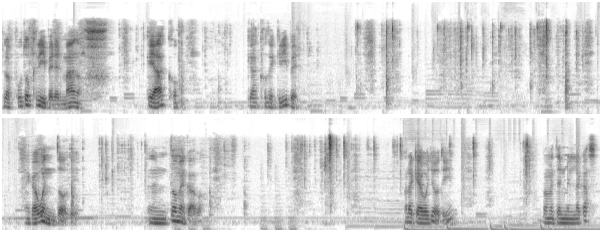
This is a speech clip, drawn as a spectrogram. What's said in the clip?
Los putos creepers, hermano. Qué asco. Qué asco de creeper. Cago en todo, tío. En todo me cago. ¿Ahora qué hago yo, tío? Voy a meterme en la casa.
